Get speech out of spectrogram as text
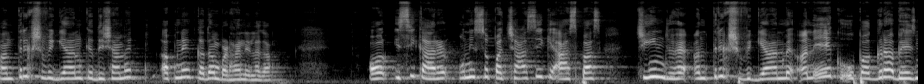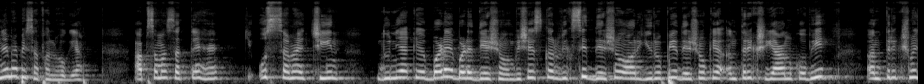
अंतरिक्ष विज्ञान के दिशा में अपने कदम बढ़ाने लगा। और इसी कारण उन्नीस सौ पचासी के आसपास चीन जो है अंतरिक्ष विज्ञान में अनेक उपग्रह भेजने में भी सफल हो गया। आप समझ सकते हैं कि उस समय चीन दुनिया के बड़े बड़े देशों, विशेषकर विकसित देशों और यूरोपीय देशों के अंतरिक्ष यान को भी अंतरिक्ष में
